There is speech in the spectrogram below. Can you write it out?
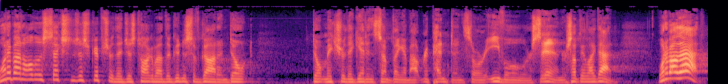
what about all those sections of scripture that just talk about the goodness of God and don't, don't make sure they get in something about repentance or evil or sin or something like that? What about that?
